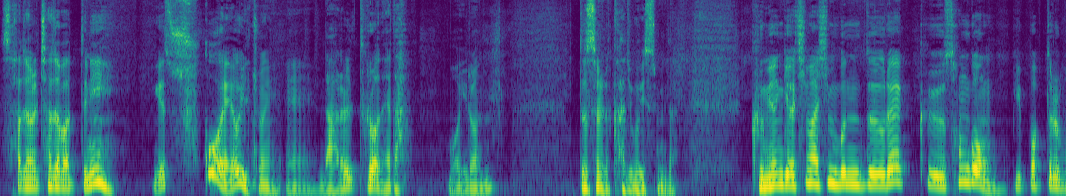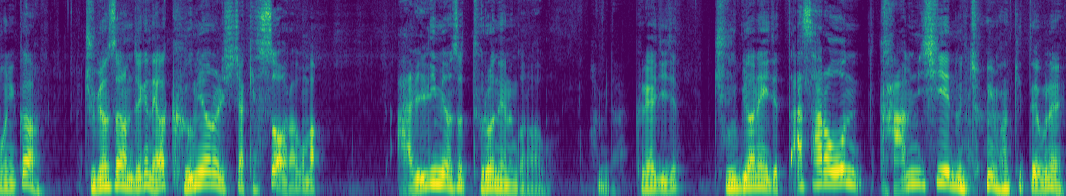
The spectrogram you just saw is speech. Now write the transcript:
사전을 찾아봤더니 이게 수고예요 일종의 예, 나를 드러내다 뭐 이런 뜻을 가지고 있습니다. 금연 결심하신 분들의 그 성공 비법들을 보니까 주변 사람들에게 내가 금연을 시작했어 라고 막 알리면서 드러내는 거라고 합니다. 그래야지 이제 주변에 이제 따사로운 감시의 눈총이 많기 때문에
